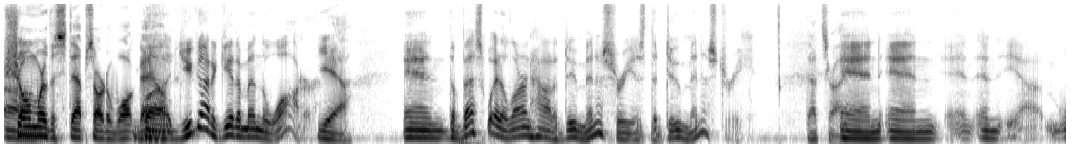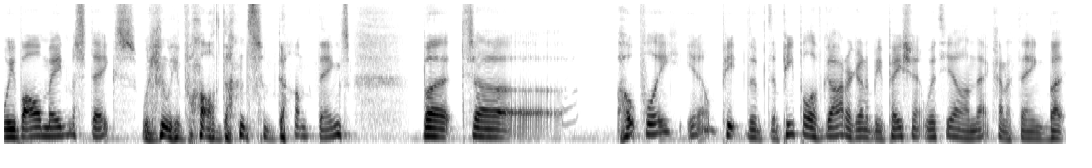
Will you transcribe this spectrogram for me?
Show them Um, where the steps are to walk down. But you got to get them in the water. yeah, And the best way to learn how to do ministry is to do ministry. that's right. And and and and yeah, we've all made mistakes. We we've all done some dumb things, but uh, hopefully, you know, pe- the the people of God are going to be patient with you on that kind of thing. But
